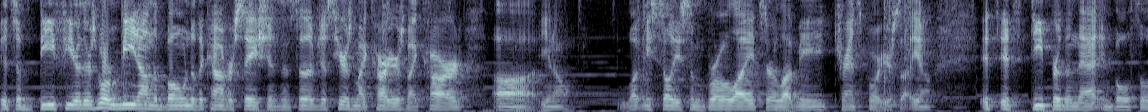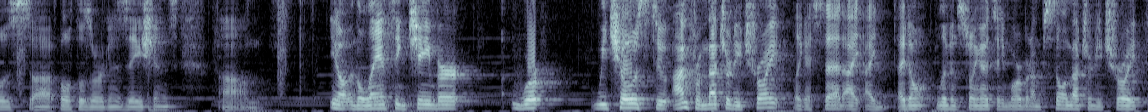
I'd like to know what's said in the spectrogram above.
it's a beefier there's more meat on the bone to the conversations instead of just here's my card here's my card uh, you know let me sell you some grow lights or let me transport your you know. It, it's deeper than that in both those uh, both those organizations. Um, you know the lansing chamber we're we chose to i'm from metro detroit. Like i said I, I, I don't live in sterling heights anymore but i'm still in metro detroit.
